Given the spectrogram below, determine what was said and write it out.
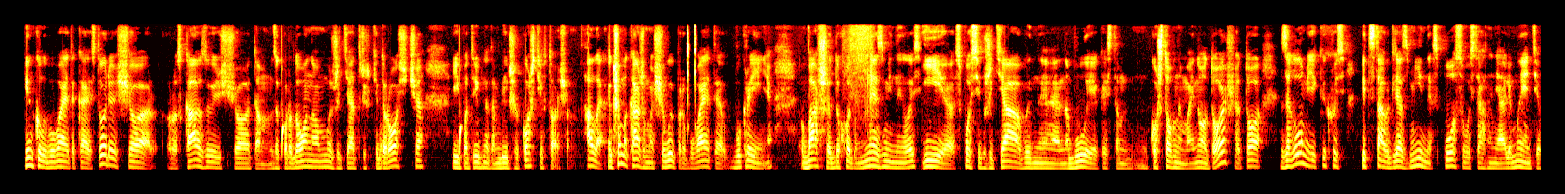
інколи буває така історія, що розказують, що там за кордоном життя трішки дорожче і потрібно там більше коштів тощо. Але якщо ми кажемо, що ви перебуваєте в Україні, ваші доходи не змінились, і спосіб життя ви не набули якесь там коштовне майно тощо, то загалом якихось підстав для зміни способу стягнення аліментів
